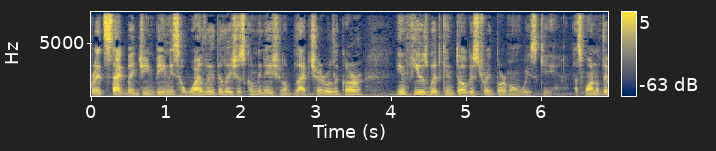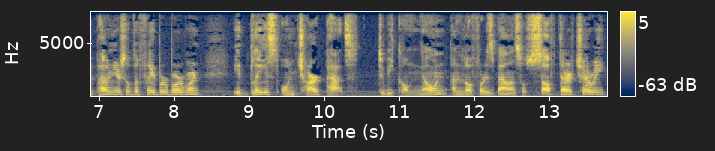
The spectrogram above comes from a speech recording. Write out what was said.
Red Stag by Jim Beam is a wildly delicious combination of black cherry liqueur infused with Kentucky straight bourbon whiskey. As one of the pioneers of the flavor bourbon, it blazed on charred paths to become known and loved for its balance of soft dark cherry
